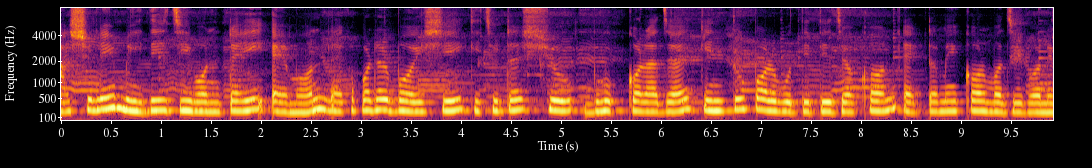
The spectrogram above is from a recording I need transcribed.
আসলে মেয়েদের জীবনটাই এমন। লেখাপড়ার বয়সে কিছুটা সুখ ভোগ করা যায়, কিন্তু পরবর্তীতে যখন একটা মেয়ে কর্মজীবনে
